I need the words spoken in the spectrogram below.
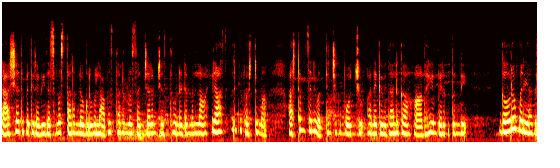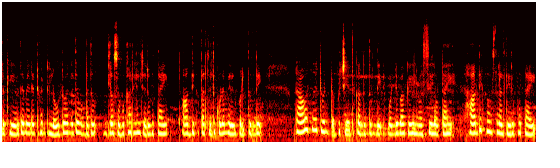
రాశ్యాధిపతి రవి దశమ స్థానంలో గురువు లాభస్థానంలో సంచారం చేస్తూ ఉండటం వల్ల ఈ రాశి వారికి ఫస్ట్ మా అష్టమ శని వర్తించకపోవచ్చు అనేక విధాలుగా ఆదాయం పెరుగుతుంది. గౌరవ మర్యాదలకు ఏ విధమైనటువంటి లోటు అనేది ఉండదు. ఇంట్లో శుభకార్యాలు జరుగుతాయి. ఆర్థిక పరిస్థితి కూడా మెరుగుపడుతుంది. రావాల్సినటువంటి డబ్బు చేతికి అందుతుంది. మొండి బాకీలు వసూలవుతాయి. ఆర్థిక అవసరాలు తీరిపోతాయి.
